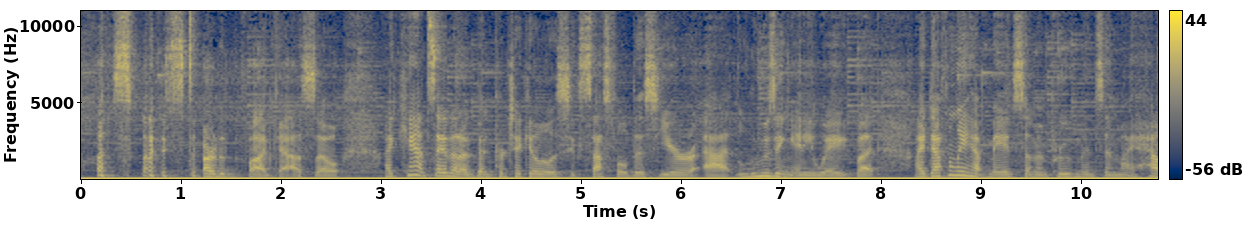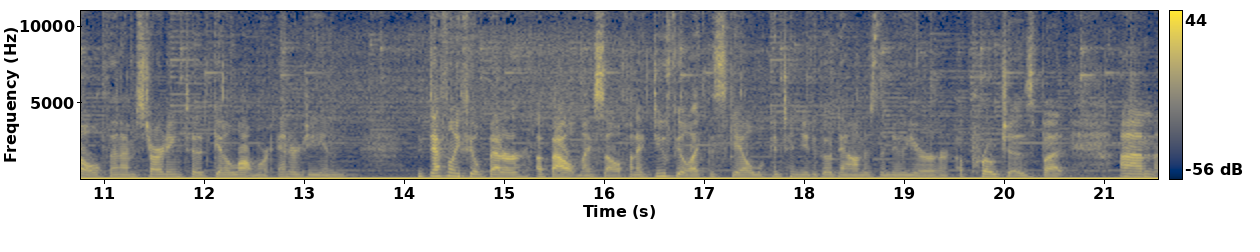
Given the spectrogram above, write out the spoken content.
was when I started the podcast, so I can't say that I've been particularly successful this year at losing any weight, but I definitely have made some improvements in my health and I'm starting to get a lot more energy and definitely feel better about myself. And I do feel like the scale will continue to go down as the new year approaches. But um,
